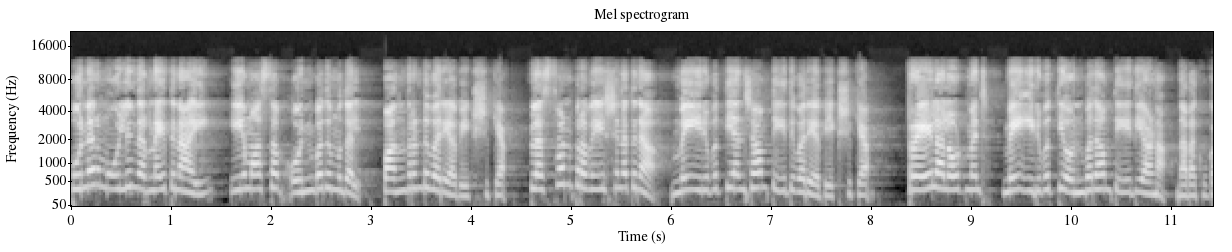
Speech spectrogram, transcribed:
പുനർമൂല്യനിർണയത്തിനായി ഈ മാസം ഒൻപത് മുതൽ പന്ത്രണ്ട് വരെ അപേക്ഷിക്കാം. പ്ലസ് വൺ പ്രവേശനത്തിന് മെയ് ഇരുപത്തിയഞ്ചാം തീയതി വരെ അപേക്ഷിക്കാം. ട്രയൽ അലോട്ട്മെന്റ് മെയ് ഇരുപത്തിയൊൻപതാം തീയതിയാണ് നടക്കുക.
